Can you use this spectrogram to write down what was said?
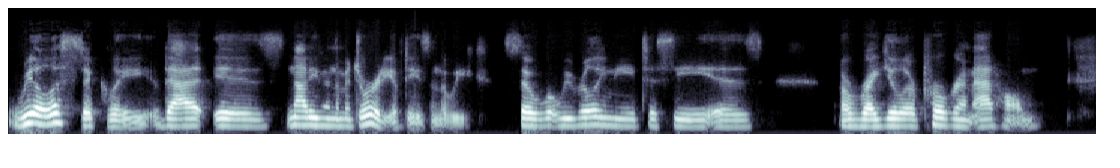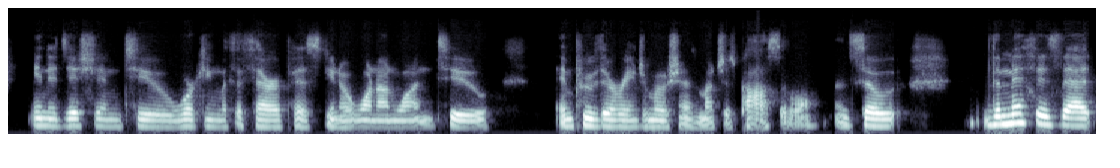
realistically, that is not even the majority of days in the week. So what we really need to see is a regular program at home in addition to working with a therapist, you know, one on one to improve their range of motion as much as possible. And so the myth is that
